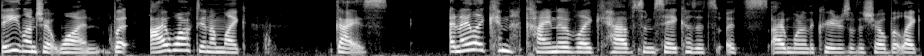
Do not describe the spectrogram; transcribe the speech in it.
they eat lunch at one. But I walked in, I'm like, guys, and I like can kind of like have some say because it's it's I'm one of the creators of the show. But like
